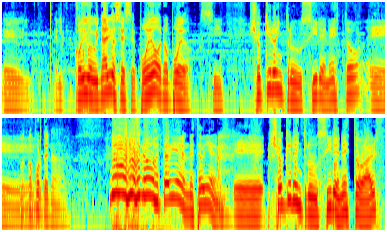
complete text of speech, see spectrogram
El, el código binario es ese, puedo o no puedo. Sí. Yo quiero introducir en esto. eh, No, no aporte nada. No, no, no, está bien, está bien. Eh, yo quiero introducir en esto, Alf,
